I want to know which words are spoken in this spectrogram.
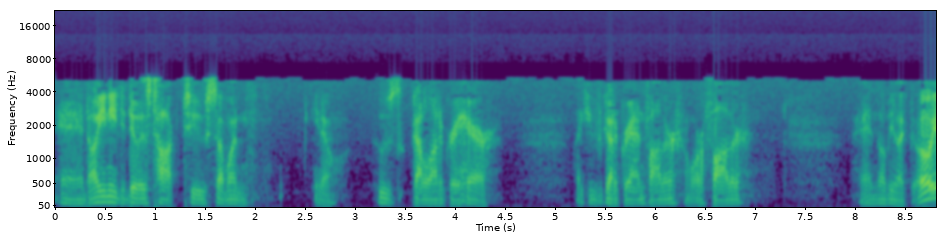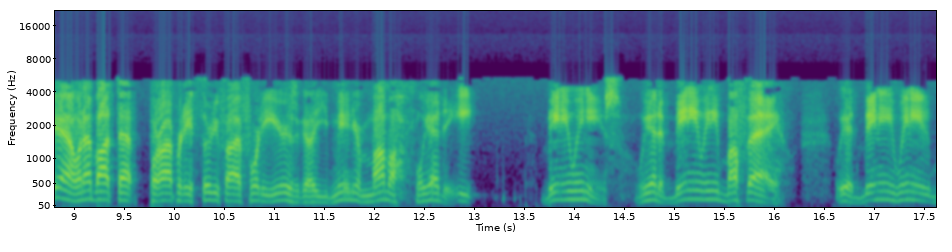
And all you need to do is talk to someone, you know, who's got a lot of gray hair. Like if you've got a grandfather or a father, and they'll be like, "Oh yeah, when I bought that property 35, 40 years ago, you, me and your mama, we had to eat beanie weenies. We had a beanie weenie buffet. We had beanie weenie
